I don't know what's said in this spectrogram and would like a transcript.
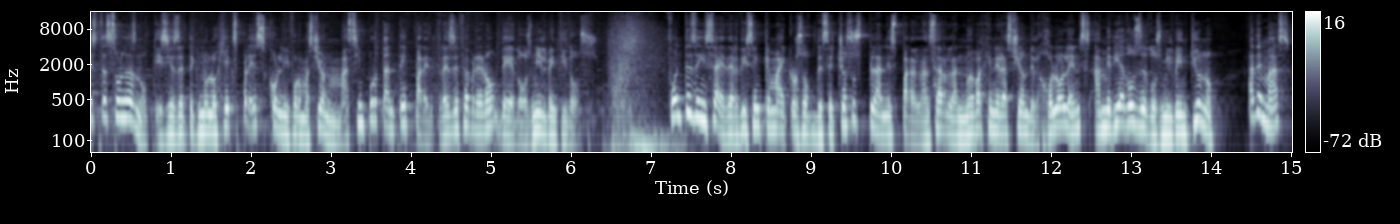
Estas son las noticias de Tecnología Express con la información más importante para el 3 de febrero de 2022. Fuentes de Insider dicen que Microsoft desechó sus planes para lanzar la nueva generación del HoloLens a mediados de 2021. Además,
